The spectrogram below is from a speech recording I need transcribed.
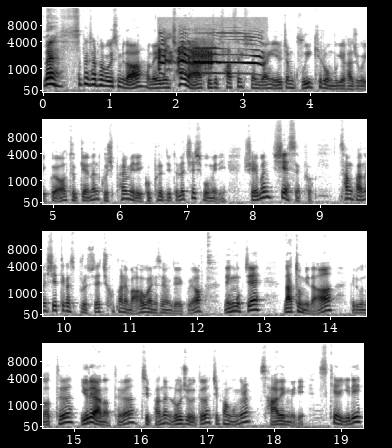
네, 스펙 살펴보겠습니다. Made in China 94cm 전장이 1.92kg 무게 가지고 있고요. 두께는 98mm, 고프레 뒷둘레 75mm, shape은 CSF, 상판은 Sitka spruce에 측후판에 마호가니 사용되어 있고요. 넥 목재 nato입니다. 그리고 너트 urea 너트, 지판은 로즈우드, 지판 곡률 400mm, 스케일 길이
